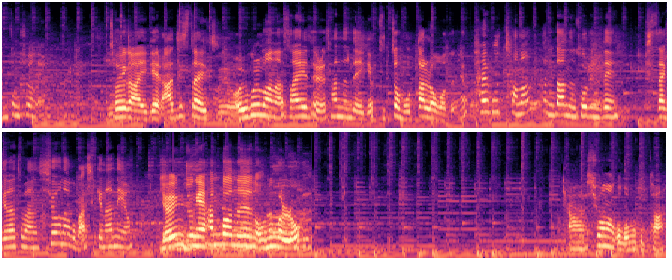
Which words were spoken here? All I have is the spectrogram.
엄청 시원해요. 저희가 이게 라지 사이즈, 얼굴만한 사이즈를 샀는데 이게 9.5달러거든요? 8, 9천 원 한다는 소린데 비싸긴 하지만 시원하고 맛있긴 하네요. 여행 중에 한 번은 오는 걸로. 아, 시원하고 너무 좋다.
